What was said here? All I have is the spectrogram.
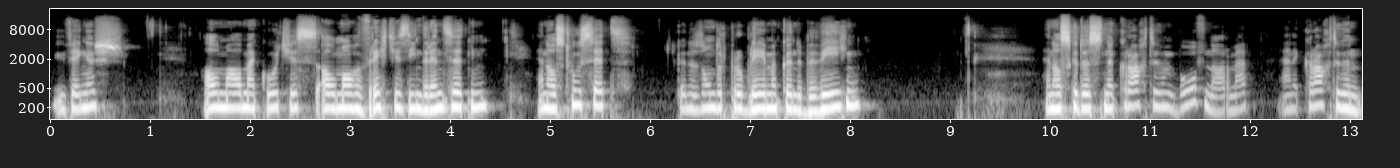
uw vingers. Allemaal met kootjes, allemaal gewrichtjes die erin zitten. En als het goed zit, kunnen zonder problemen kunnen bewegen. En als je dus een krachtige bovenarm hebt en een krachtige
